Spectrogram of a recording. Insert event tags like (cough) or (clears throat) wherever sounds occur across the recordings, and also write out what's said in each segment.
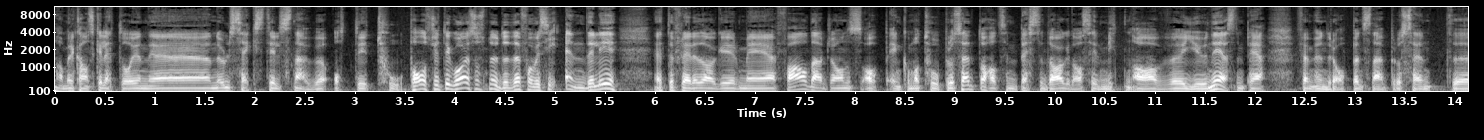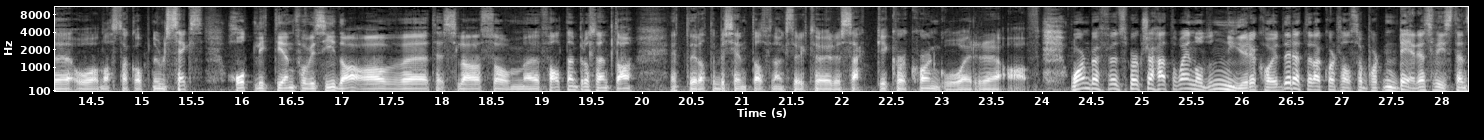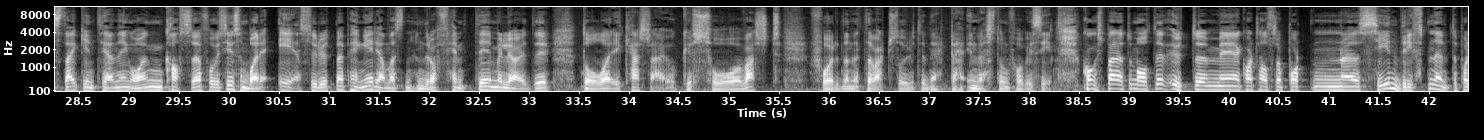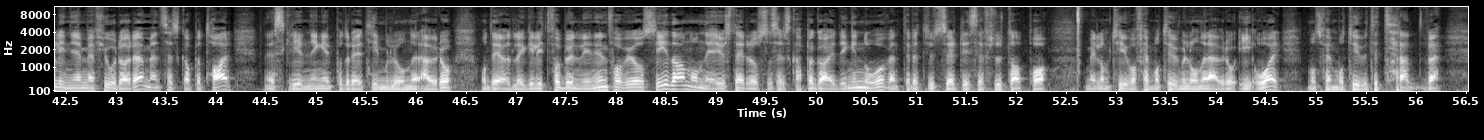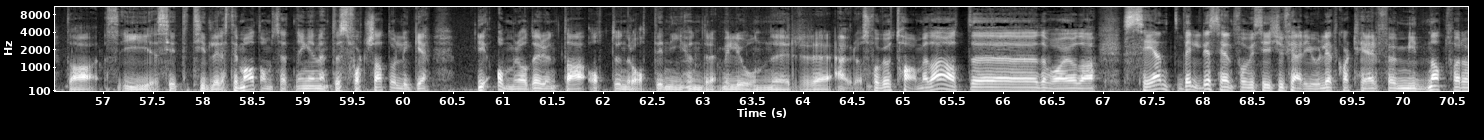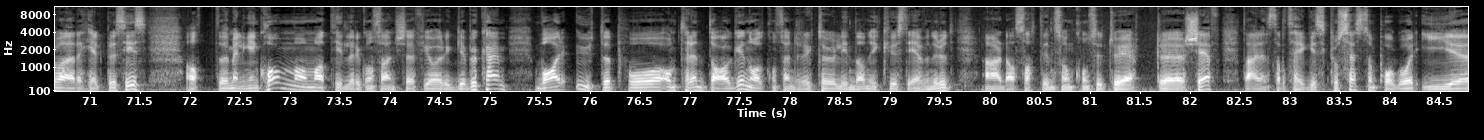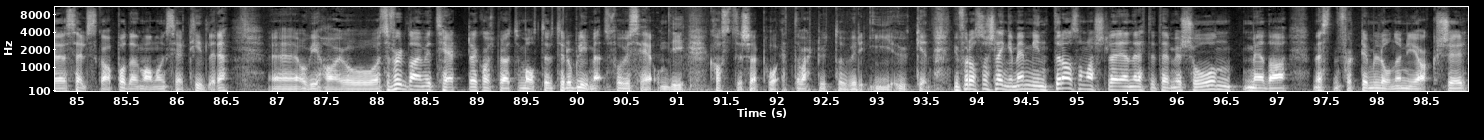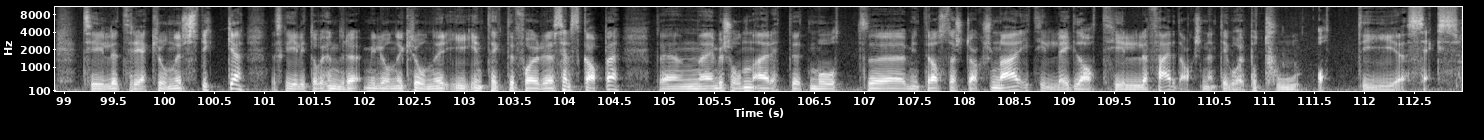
Den amerikanske lettoljen ned 06 til snaue 82. På Wall i går så snudde det, får vi si endelig, etter flere dager med fall. Der Jones opp 1,2% og hatt sin beste dag da siden midten av juni. SNP 500 opp en snau prosent og Nasdaq opp 0,6. Holdt litt igjen, får vi si, da, av Tesla som falt en prosent da, etter at det ble kjent at finansdirektør Zack Kirkhorn går av. Warren Buffetts Berkshire Hathaway nådde nye rekorder etter at kvartalsrapporten deres viste en sterk inntjening og en kasse får vi si, som bare eser ut med penger. Ja, nesten 150 milliarder dollar i cash er jo ikke så verst for den etter hvert så rutinerte investoren, får vi si. Kongsberg Automotive ute med kvartalsrapporten sin. Driften endte på linje med fjoråret, men selskapet tar nedskrivninger på drøye 10 millioner euro. og Det ødelegger litt for bunnlinjen, får vi jo si. da. Nå nedjusterer også selskapet guidingen noe, venter et justert driftsresultat på mellom 20 og 25 millioner euro i år, mot 25 til 30 da i sitt tidligere estimat. Omsetningen ventes fortsatt å ligge i området rundt da 880-900 millioner euro. Så får vi jo ta med da at det var jo da sent, veldig sent får vi si 24. juli, et kvarter før midnatt for å være helt presis, at meldingen kom om at tidligere konsernsjef Jorg Buckheim var ute på omtrent dagen, og at konserndirektør Linda Nyquist Evenrud er da satt inn som konstituert sjef. Det er en strategisk prosess som pågår i selskapet, og den var annonsert tidligere. Og vi har jo selvfølgelig da invitert Korsberg Automotive til å bli med. så får vi se om de kaster seg på etter hvert utover i uken. Vi får også slenge med Mintra, som varsler en rettet emisjon med da nesten 40 millioner nye aksjer til tre kroner stykket. Det skal gi litt over 100 millioner kroner i inntekter for selskapet. Den emisjonen er rettet mot Mintras største aksjonær, i tillegg da til Ferd. Aksjen endte i går på 2,8. 86.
